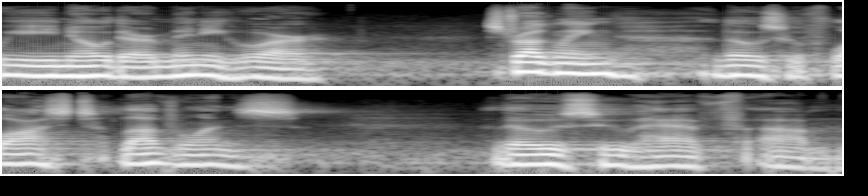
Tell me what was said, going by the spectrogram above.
we know there are many who are struggling, those who've lost loved ones, those who have um,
